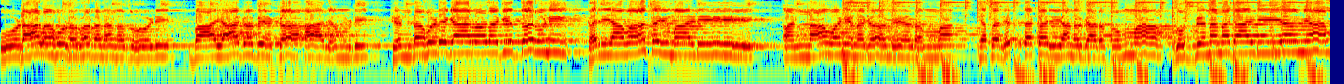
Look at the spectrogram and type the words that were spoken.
ಓಡಾಳ ಹುಡುಗರಣನ ಜೋಡಿ, ಬಾಯಾಗಬೇಕ ಆರ್ಯಂಡಿ. ಹೆಂಡ ಹುಡುಗ್ಯಾರೊಳಗಿದ್ದರುಣಿ ಕರಿಯಾವ ಕೈ ಮಾಡಿ. ಅಣ್ಣಾವ ನಿನಗ ಮೇಡಮ್ಮ, ಹೆಸರಿಟ್ಟ ಕರಿಯನು ಬ್ಯಾಡ ಸುಮ್ಮ. ಗುಬ್ಬಿ ನನ್ನ ಗಾಡಿಯ ಮ್ಯಾಲ,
